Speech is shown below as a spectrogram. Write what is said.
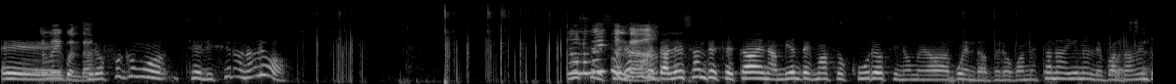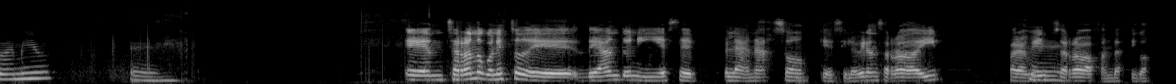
eh, No me di cuenta. Pero fue como, che, ¿le hicieron algo? No, no me sé, di será porque cuenta. tal vez antes estaba en ambientes más oscuros y no me daba cuenta, pero cuando están ahí en el departamento de MIB, eh, Eh, cerrando con esto de, de Anthony y ese planazo, que si lo hubieran cerrado ahí, para mí cerraba fantástico.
